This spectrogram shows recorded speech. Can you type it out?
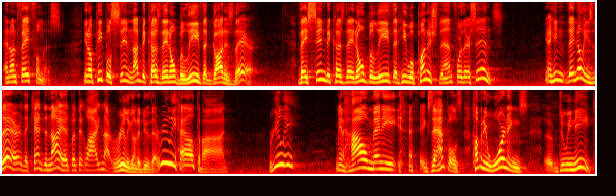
and unfaithfulness. You know, people sin not because they don't believe that God is there. They sin because they don't believe that He will punish them for their sins. You know, he, they know He's there, they can't deny it, but they're like, I'm not really going to do that. Really, hell, come on. Really? I mean, how many examples, how many warnings uh, do we need?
